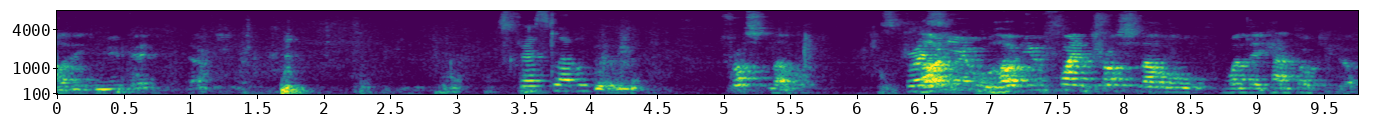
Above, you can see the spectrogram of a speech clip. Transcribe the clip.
How they communicate? Stress level. Trust level. Stress How do level. you how do you find trust level when they can't talk to each other?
